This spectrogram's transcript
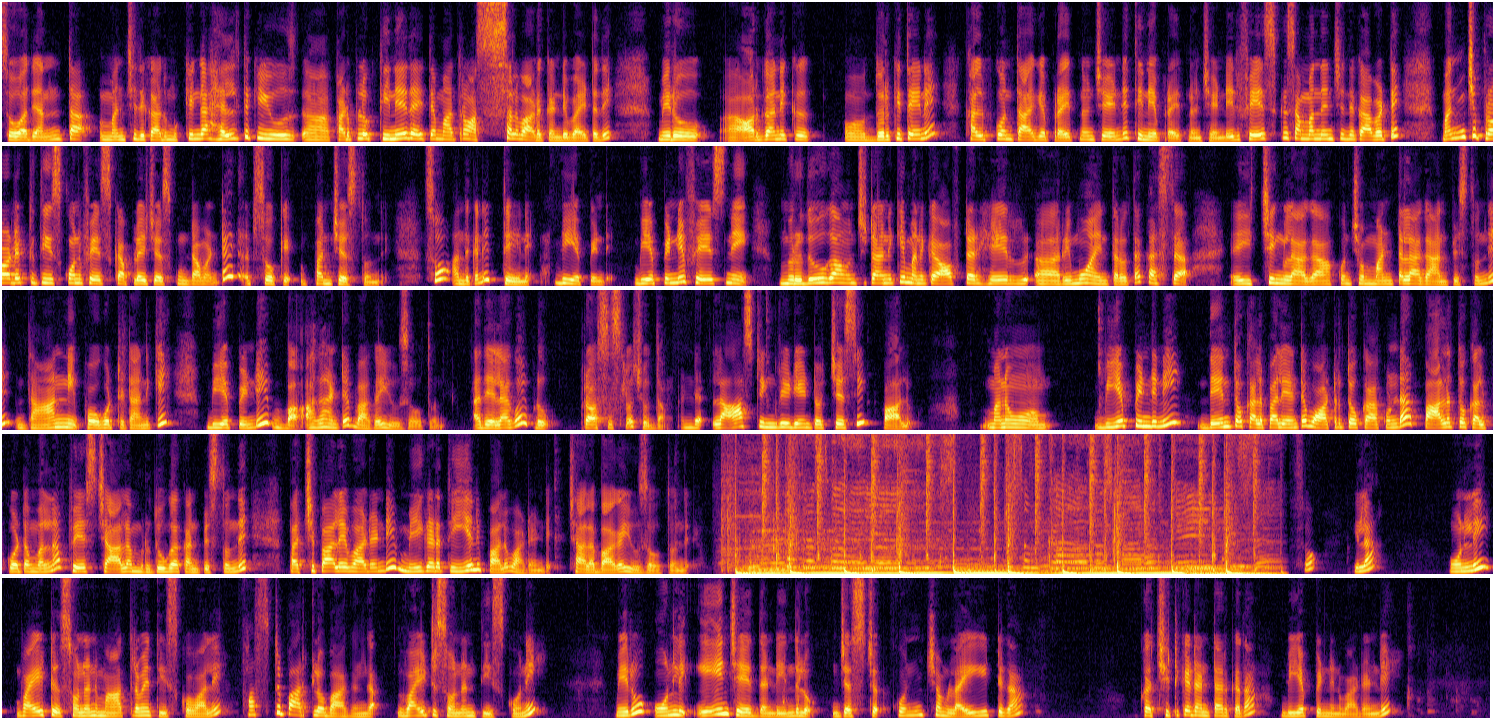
సో అది అంత మంచిది కాదు. ముఖ్యంగా హెల్త్కి యూజ్ కడుపులోకి తినేది అయితే మాత్రం అస్సలు వాడకండి బయటది. మీరు ఆర్గానిక్ దొరికితేనే కలుపుకొని తాగే ప్రయత్నం చేయండి తినే ప్రయత్నం చేయండి. ఇది ఫేస్కి సంబంధించింది కాబట్టి మంచి ప్రోడక్ట్ తీసుకొని ఫేస్కి అప్లై చేసుకుంటామంటే ఇట్స్ ఓకే పనిచేస్తుంది. సో అందుకని తేనె బియ్యపిండి బియ్యపిండి ఫేస్ని మృదువుగా ఉంచడానికి మనకి ఆఫ్టర్ హెయిర్ రిమూవ్ అయిన తర్వాత కాస్త ఇచ్చింగ్ లాగా కొంచెం మంటలాగా అనిపిస్తుంది. దాన్ని పోగొట్టడానికి బియ్యపిండి బాగా అంటే బాగా యూజ్ అవుతుంది. అది ఎలాగో ఇప్పుడు ప్రాసెస్లో చూద్దాం. అండ్ లాస్ట్ ఇంగ్రీడియంట్ వచ్చేసి పాలు. మనం బియ్యపిండిని దేంతో కలపాలి అంటే వాటర్తో కాకుండా పాలతో కలుపుకోవటం వలన ఫేస్ చాలా మృదువుగా కనిపిస్తుంది. పచ్చి పాలే వాడండి మీగడ తీయని పాలు వాడండి. చాలా బాగా యూజ్ అవుతుంది. సో ఇలా ఓన్లీ వైట్ సొనని మాత్రమే తీసుకోవాలి. ఫస్ట్ పార్ట్లో భాగంగా వైట్ సొనని తీసుకొని మీరు ఓన్లీ ఏం చేయొద్దండి ఇందులో. జస్ట్ కొంచెం లైట్గా ఒక చిటికెడ్ అంటారు కదా బియ్యం పిండిని వాడండి.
